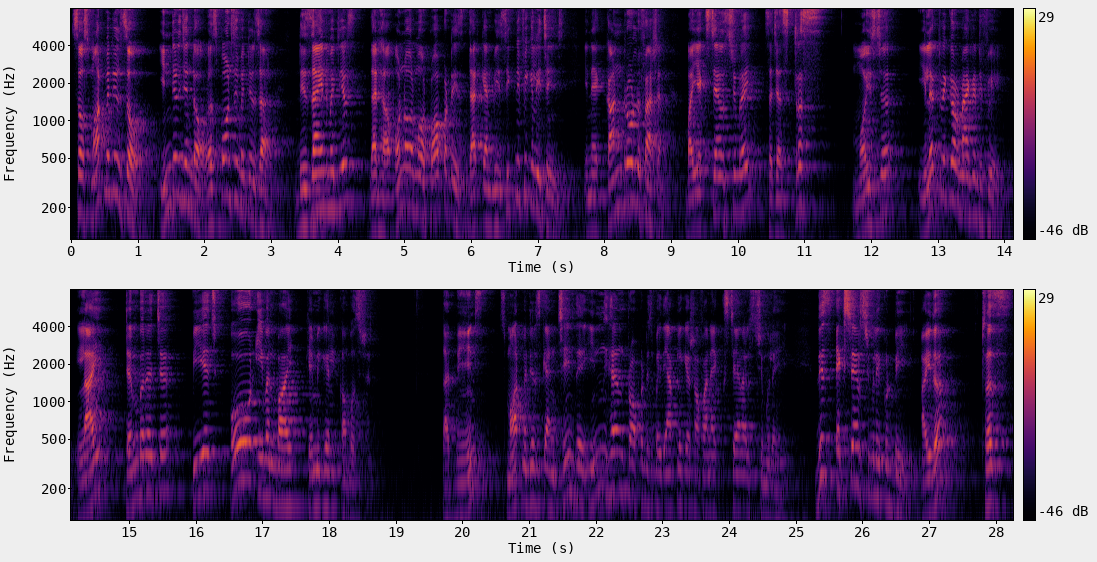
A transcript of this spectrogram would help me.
So smart materials or intelligent or responsive materials are designed materials that have one or more properties that can be significantly changed in a controlled fashion by external stimuli such as stress, moisture, electric or magnetic field, light, temperature, pH or even by chemical composition. That means smart materials can change their inherent properties by the application of an external stimuli. This external stimuli could be either stress,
